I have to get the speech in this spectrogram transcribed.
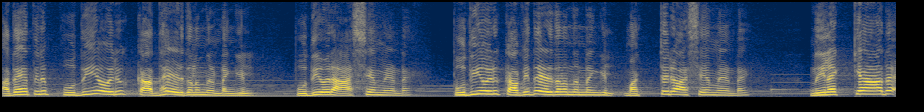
അദ്ദേഹത്തിന് പുതിയ ഒരു കഥ എഴുതണം എന്നുണ്ടെങ്കിൽ പുതിയൊരു ആശയം വേണ്ടേ? പുതിയ ഒരു കവിത എഴുതണം എന്നുണ്ടെങ്കിൽ മറ്റൊരു ആശയം വേണ്ടേ? നിലയ്ക്കാതെ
